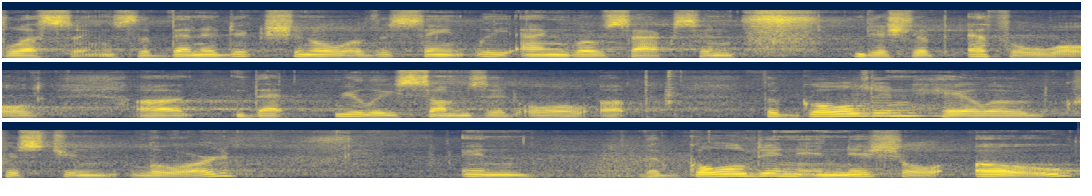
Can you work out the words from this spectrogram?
Blessings, the benedictional of the saintly Anglo-Saxon Bishop Ethelwold, uh, that really sums it all up. The golden haloed Christian Lord, in the golden initial O,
